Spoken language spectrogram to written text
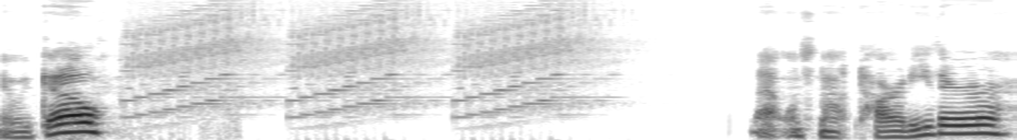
There we go. That one's not hard either.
